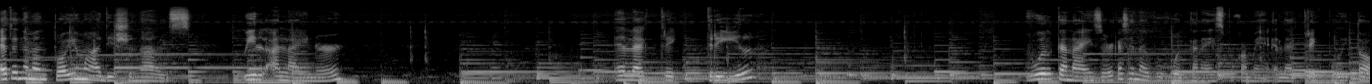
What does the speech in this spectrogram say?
Ito naman po yung mga additionals. Wheel aligner, electric drill, vulcanizer kasi nagvo-vulcanize po kami. Electric po ito.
